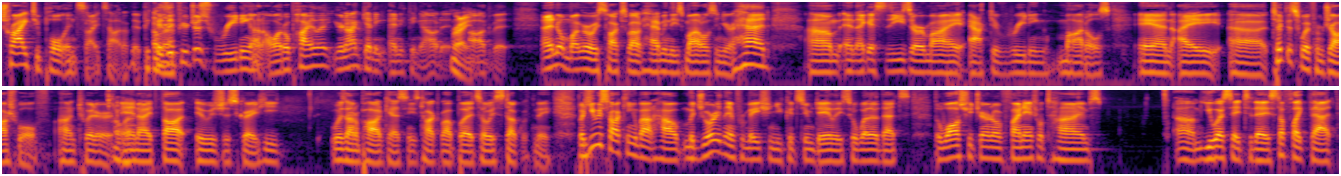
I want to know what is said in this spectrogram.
try to pull insights out of it because Okay. if you're just reading on autopilot you're not getting anything out, it, Right. out of it and i know munger always talks about having these models in your head um, and i guess these are my active reading models and i uh, took this away from josh wolfe on twitter Okay. and i thought it was just great he was on a podcast and he's talked about but it's always stuck with me but he was talking about how majority of the information you consume daily so whether that's the wall street journal financial times um, USA Today, stuff like that.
